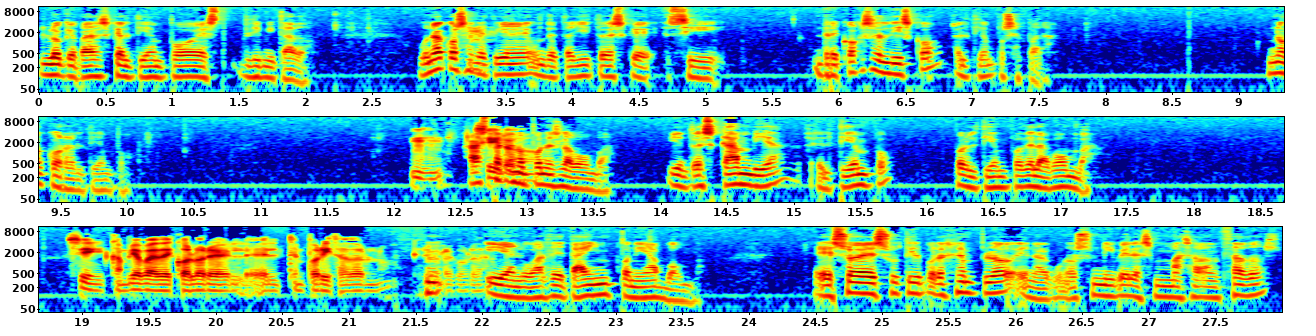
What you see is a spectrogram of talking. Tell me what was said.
Lo que pasa es que el tiempo es limitado. Una cosa que mm. tiene un detallito es que si recoges el disco, el tiempo se para. No corre el tiempo hasta que no. pones la bomba. Y entonces cambia el tiempo por el tiempo de la bomba. Sí, cambiaba de color el, temporizador, ¿no? Y en lugar de time ponía bomba. Eso es útil, por ejemplo, en algunos niveles más avanzados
